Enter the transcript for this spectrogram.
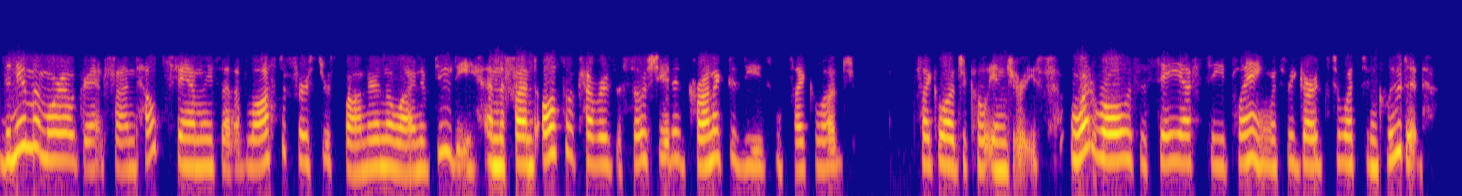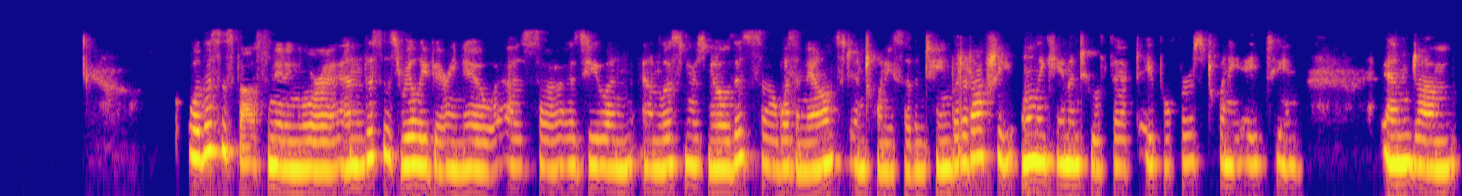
The new Memorial Grant Fund helps families that have lost a first responder in the line of duty, and the fund also covers associated chronic disease and psycholog- psychological injuries. What role is the CAFC playing with regards to what's included? Well, this is fascinating, Laura, and this is really very new. As uh, as you and, and listeners know, this uh, was announced in 2017, but it actually only came into effect April 1st, 2018. And um,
